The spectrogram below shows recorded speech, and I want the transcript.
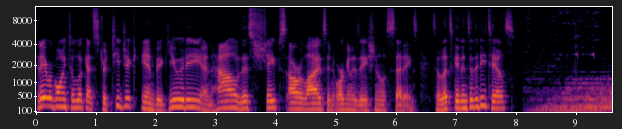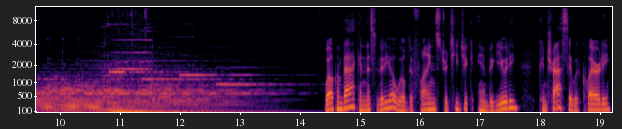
Today we're going to look at strategic ambiguity and how this shapes our lives in organizational settings. So let's get into the details. Welcome back. In this video, we'll define strategic ambiguity, contrast it with clarity,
